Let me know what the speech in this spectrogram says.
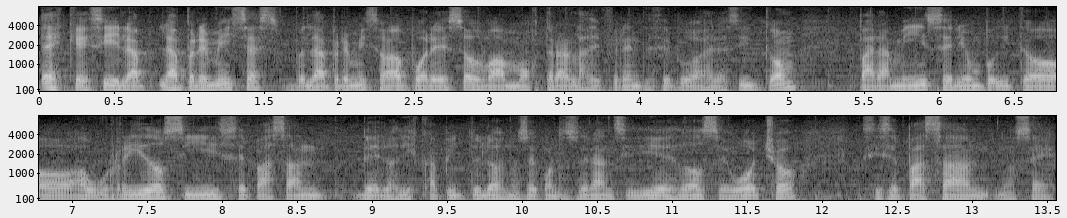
Es que sí, la, premisa es, la premisa va por eso, va a mostrar las diferentes épocas de la sitcom. Para mí sería un poquito aburrido si se pasan de los 10 capítulos, no sé cuántos serán, si 10, 12 u 8, si se pasan, no sé,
